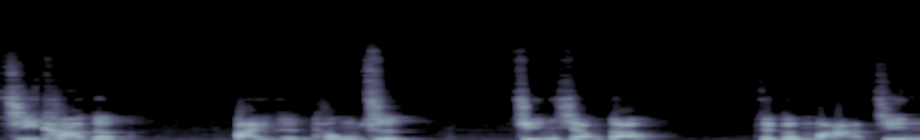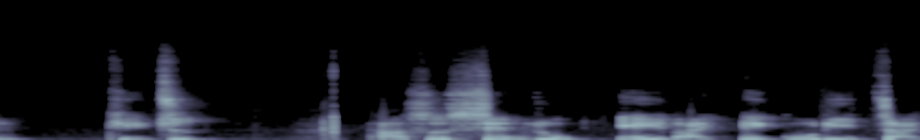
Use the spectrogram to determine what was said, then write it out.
及他的爱人同志金小刀，这个马金体制，他是陷入越来越孤立在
